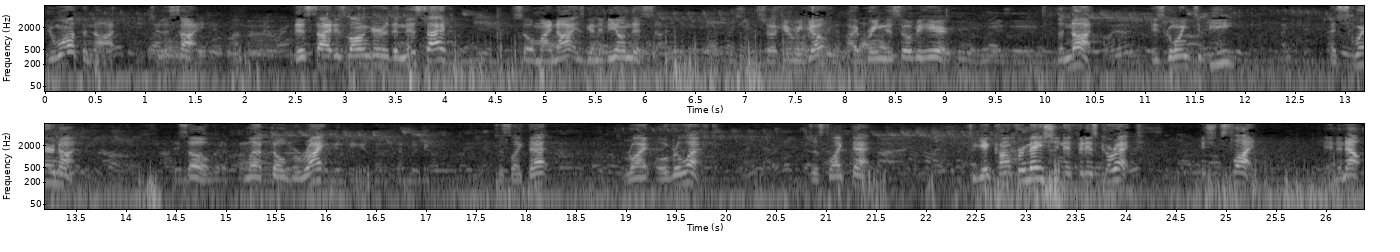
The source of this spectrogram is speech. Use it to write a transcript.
You want the knot to the side. This side is longer than this side, so my knot is gonna be on this side. So here we go. I bring this over here. The knot is going to be a square knot. So left over right, just like that. Right over left, just like that. To get confirmation if it is correct, it should slide in and out.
